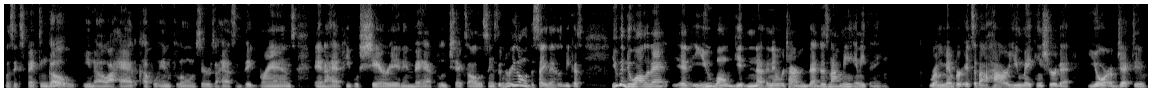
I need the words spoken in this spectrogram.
was expecting gold. You know, I had a couple influencers, I had some big brands, and I had people share it and they had blue checks, all those things. And the reason I want to say that is because you can do all of that and you won't get nothing in return. That does not mean anything remember it's about how are you making sure that your objective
